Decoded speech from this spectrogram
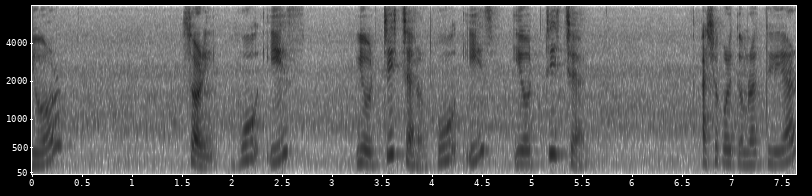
your sorry who is your teacher who is your teacher আশা করি তোমরা ক্লিয়ার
